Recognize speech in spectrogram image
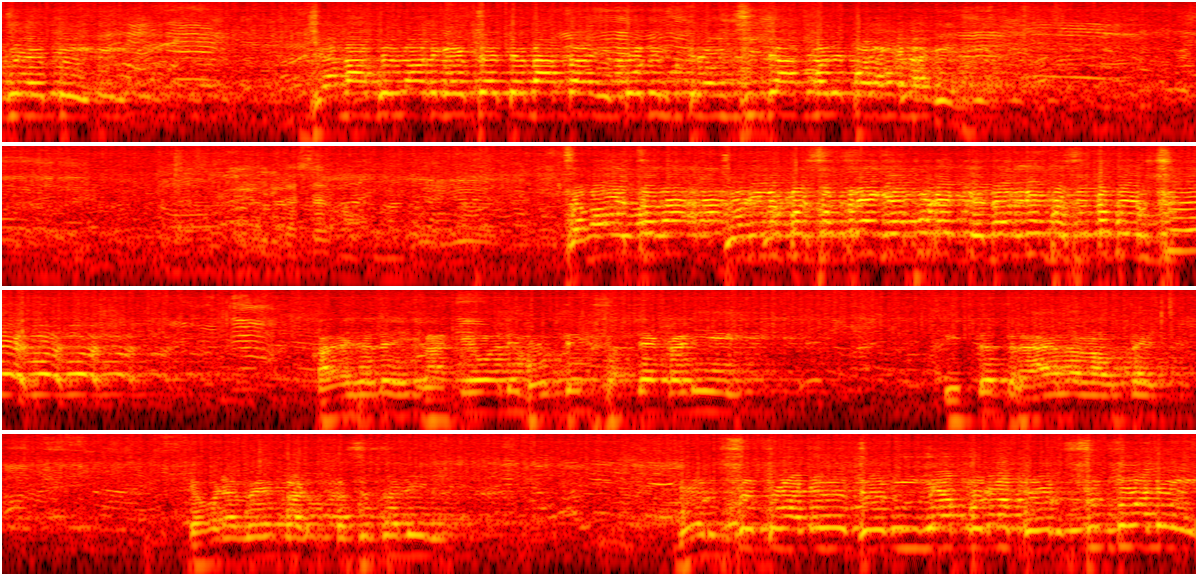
पळायला होते. ज्यांना गुलाल घ्यायचा त्यांना आता एकोणीस त्र्याऐंशीच्या आतमध्ये पळावं लागेल. चला चला. जोडी नंबर सतरा घ्या पुढे. केदारली प्रसन्न बोरसूट काय झालं घाटेवाले बहुतेक संध्याकाळी इथंच राहायला लावतायत. एवढा वेळ काढून कसं चालेल? बोरसूटवाले जोडी या पुढे. बोरसूटवाले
